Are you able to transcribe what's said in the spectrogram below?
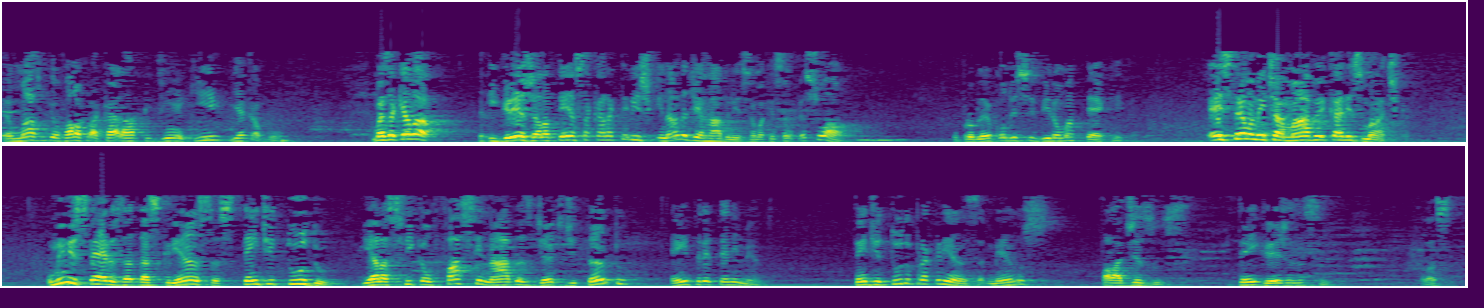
É o máximo que eu falo para cara rapidinho aqui e acabou. Mas aquela igreja, ela tem essa característica. E nada de errado nisso, é uma questão pessoal. O problema é quando isso vira uma técnica. É extremamente amável e carismática. O ministério das crianças tem de tudo e elas ficam fascinadas diante de tanto entretenimento. Tem de tudo para criança, menos falar de Jesus. Tem igrejas assim. Elas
